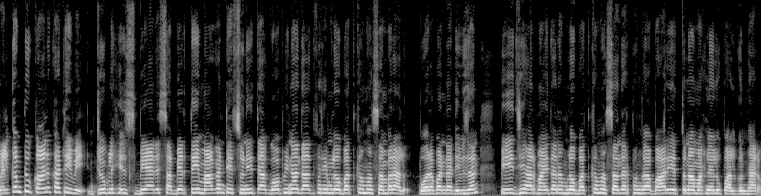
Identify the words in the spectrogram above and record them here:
Welcome to Kanaka TV. Jubilee Hills BRS అభ్యర్థి మాగంటి సునీత గోపీనాథ్ ఆధ్వర్యంలో బతుకమ్మ సంబరాలు. బోరబండ డివిజన్ పీజీఆర్ మైదానంలో బతుకమ్మ సందర్భంగా భారీ ఎత్తున మహిళలు పాల్గొన్నారు.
